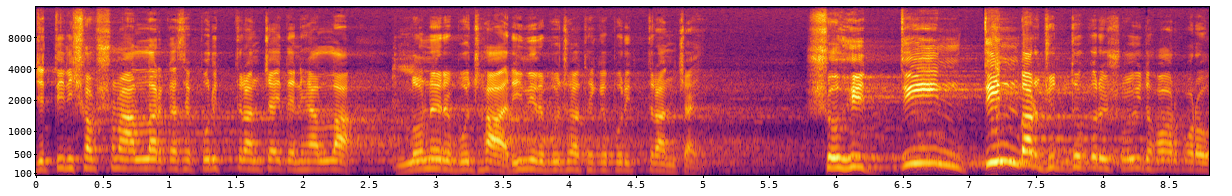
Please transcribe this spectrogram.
যে তিনি সবসময় আল্লাহর কাছে পরিত্রাণ চাইতেন, হে আল্লাহ, লোনের বোঝা, ঋণের বোঝা থেকে পরিত্রাণ চাই। শহীদ তিন, তিনবার যুদ্ধ করে শহীদ হওয়ার পরও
